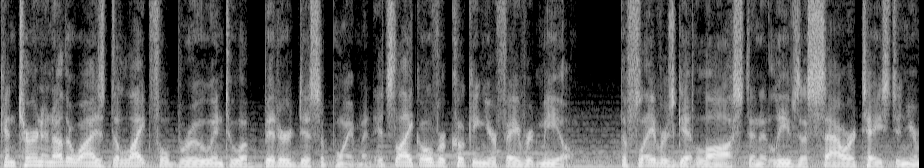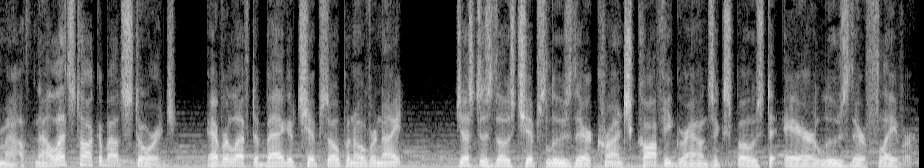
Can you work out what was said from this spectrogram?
can turn an otherwise delightful brew into a bitter disappointment. It's like overcooking your favorite meal. The flavors get lost and it leaves a sour taste in your mouth. Now let's talk about storage. Ever left a bag of chips open overnight? Just as those chips lose their crunch, coffee grounds exposed to air lose their flavor.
